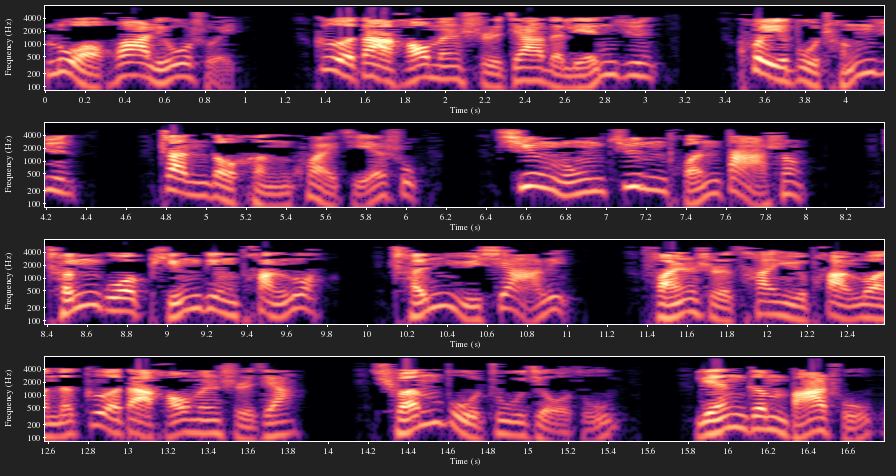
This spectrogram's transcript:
落花流水。各大豪门世家的联军溃不成军，战斗很快结束。青龙军团大胜，陈国平定叛乱。陈宇下令，凡是参与叛乱的各大豪门世家，全部诛九族，连根拔除。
